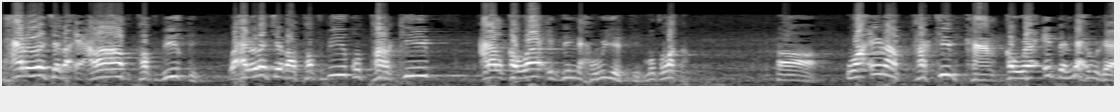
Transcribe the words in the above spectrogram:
maxaa loola jeedaa icraab tabiiqi waxaa loola jeedaa tabiiqu tarkiib cala alqawaacid naxwiyati muطlaqan waa inaad tarkiibkan qawaacidda naxwiga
